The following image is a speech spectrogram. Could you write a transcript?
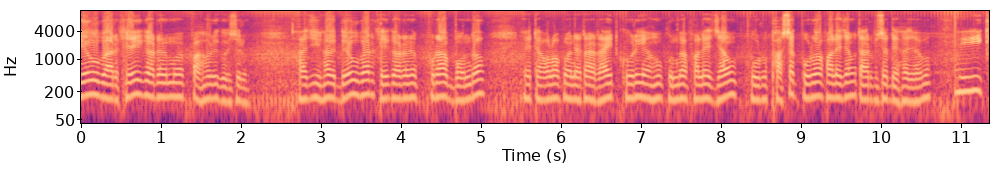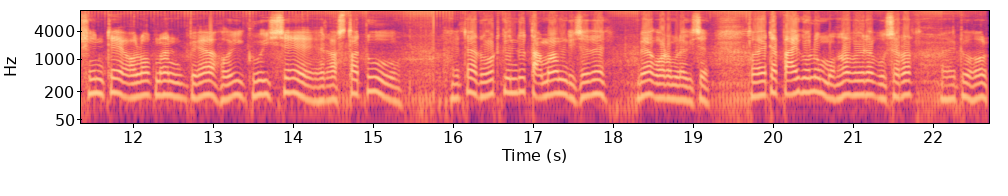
দেওবাৰ সেইকাৰণে মই পাহৰি গৈছিলোঁ। আজি হয় দেওবাৰ সেইকাৰণে পূৰা বন্ধ। এতিয়া অলপমান এটা ৰাইড কৰি আহোঁ কোনোবা ফালে যাওঁ ফাৰ্ষ্টত পৰুৱা ফালে যাওঁ তাৰপিছত দেখা যাব। এইখিনিতে অলপমান বেয়া হৈ গৈছে ৰাস্তাটো। এতিয়া ৰ'দ কিন্তু তামাম দিছে দেই বেয়া গৰম লাগিছে। তো এতিয়া পাই গ'লোঁ মহাভৈৰৱ ওচৰত। এইটো হ'ল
